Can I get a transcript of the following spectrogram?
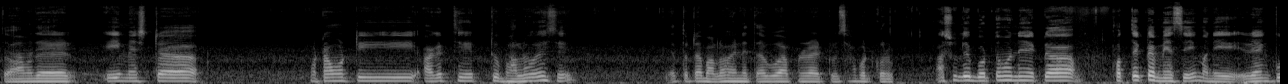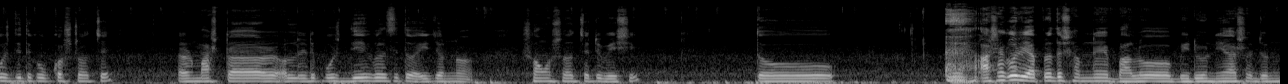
তো আমাদের এই ম্যাচটা মোটামুটি আগের থেকে একটু ভালো হয়েছে। এতটা ভালো হয় না তবুও আপনারা একটু সাপোর্ট করবেন আসলে বর্তমানে একটা, প্রত্যেকটা ম্যাচে মানে র্যাঙ্ক পুশ দিতে খুব কষ্ট হচ্ছে। কারণ মাস্টার অলরেডি পুশ দিয়ে ফেলছে তো, এই জন্য সমস্যা হচ্ছে একটু বেশি। তো আশা করি আপনাদের সামনে ভালো ভিডিও নিয়ে আসার জন্য।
